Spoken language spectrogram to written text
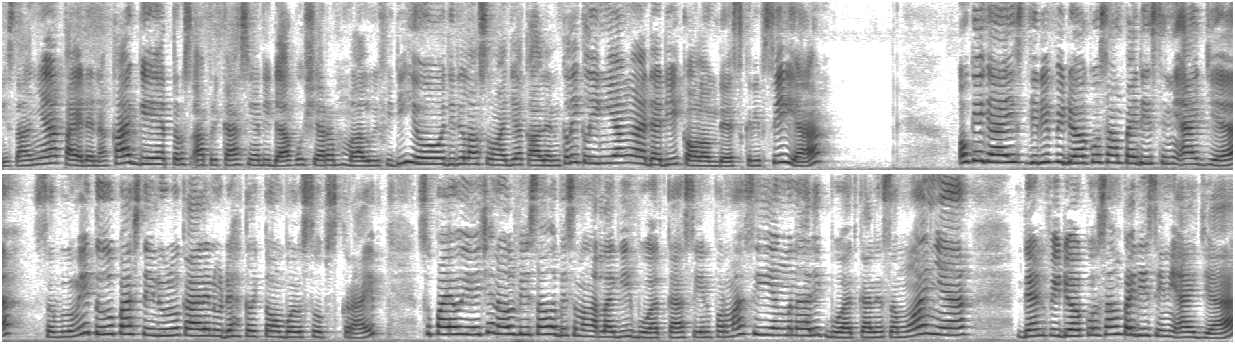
Misalnya kayak dana kaget, terus aplikasi yang tidak aku share melalui video. Jadi langsung aja kalian klik link yang ada di kolom deskripsi ya. Oke okay guys, jadi video aku sampai di sini aja. Sebelum itu, pastiin dulu kalian udah klik tombol subscribe supaya Uya Channel bisa lebih semangat lagi buat kasih informasi yang menarik buat kalian semuanya. Dan video aku sampai di sini aja.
